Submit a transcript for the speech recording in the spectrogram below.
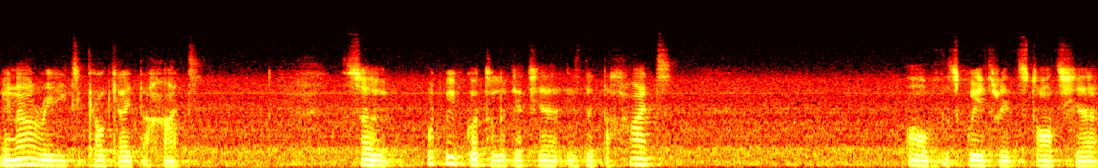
we're now ready to calculate the height. So what we've got to look at here is that the height of the square thread starts here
